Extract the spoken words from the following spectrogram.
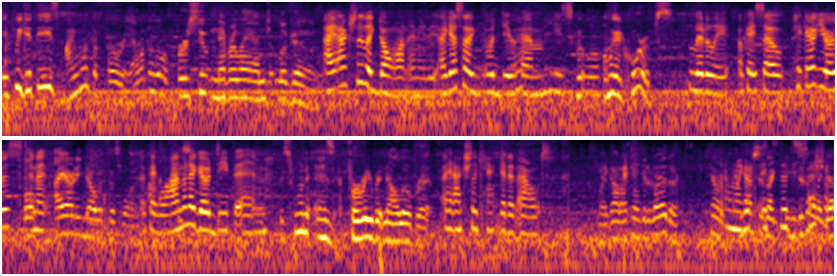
If we get these, I want the furry. I want the little fursuit Neverland Lagoon. I actually like don't want any of these. I guess I would do him. He's cool. Oh my god, corpse. Literally. Okay, so pick out yours Well, and I. I already know it's this one. Okay, well I'm gonna go deep in. This one has furry written all over it. I actually can't get it out. Oh my god, I can't get it either. Kaylin, Oh my gosh, it's, like he doesn't want to special.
